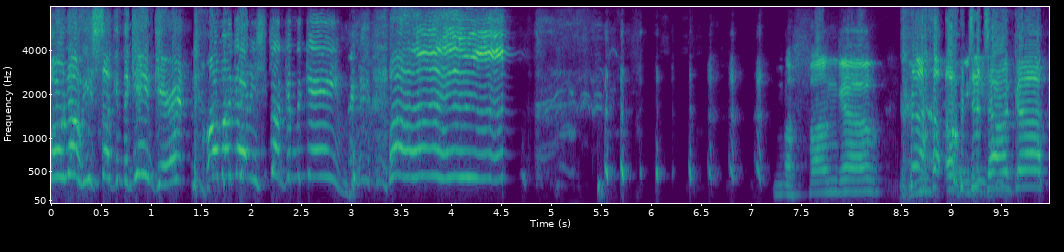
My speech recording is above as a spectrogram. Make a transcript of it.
Oh no, he's stuck in the game, Garrett. Oh my God, he's stuck in the game! Mofungo. oh, Tatanka.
